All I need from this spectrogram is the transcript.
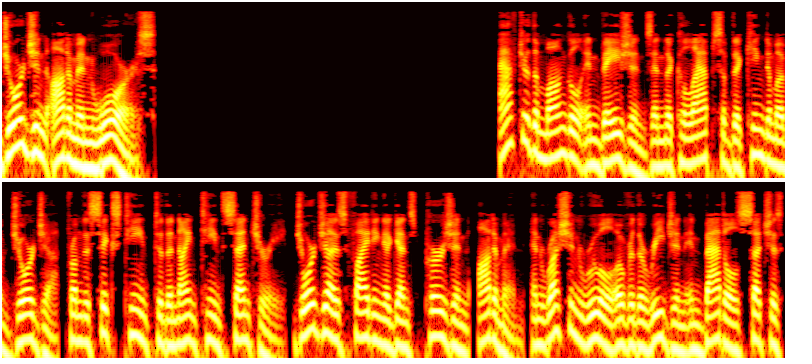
Georgian–Ottoman Wars After the Mongol invasions and the collapse of the Kingdom of Georgia, from the 16th to the 19th century, Georgia is fighting against Persian, Ottoman, and Russian rule over the region in battles such as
